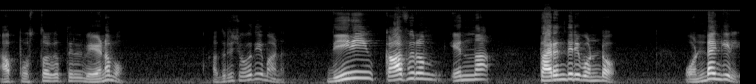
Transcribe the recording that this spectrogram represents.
ആ പുസ്തകത്തിൽ വേണമോ? അതൊരു ചോദ്യമാണ്. ദീനിയും കാഫിറും എന്ന തരംതിരിവുണ്ടോ? ഉണ്ടെങ്കിൽ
